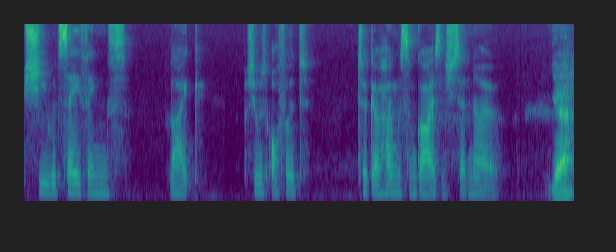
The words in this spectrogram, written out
she would say things like she was offered to go home with some guys and she said no. Yeah,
